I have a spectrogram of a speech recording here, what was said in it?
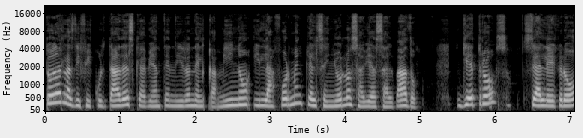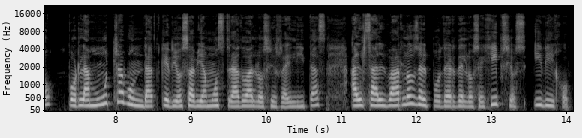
todas las dificultades que habían tenido en el camino y la forma en que el Señor los había salvado. Yetro se alegró por la mucha bondad que Dios había mostrado a los israelitas al salvarlos del poder de los egipcios, y dijo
